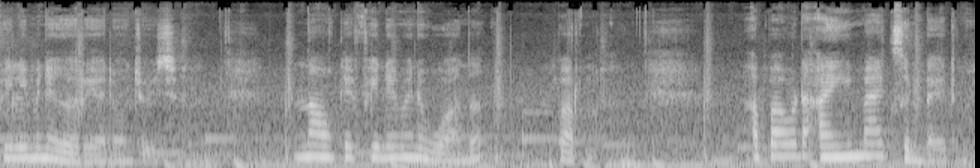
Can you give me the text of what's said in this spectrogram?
ഫിലിമിന് കയറിയാലോ? എന്ന് ചോദിച്ചു. എന്നാൽ ഓക്കെ ഫിലിമിന് പോകാമെന്ന് പറഞ്ഞു. അപ്പോൾ അവിടെ ഐമാക്സ് ഉണ്ടായിരുന്നു.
